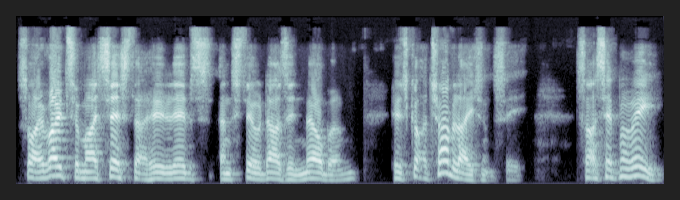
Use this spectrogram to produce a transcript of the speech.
so I wrote to my sister who lives and still does in Melbourne, who's got a travel agency. So I said, Marie,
